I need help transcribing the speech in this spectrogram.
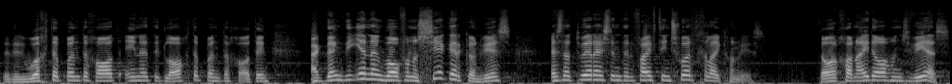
Dit het hoogtepunte gehad en dit het laagtepunte gehad en ek dink die een ding waarvan ons seker kan wees is dat 2015 soortgelyk gaan wees. Daar gaan uitdagings wees.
